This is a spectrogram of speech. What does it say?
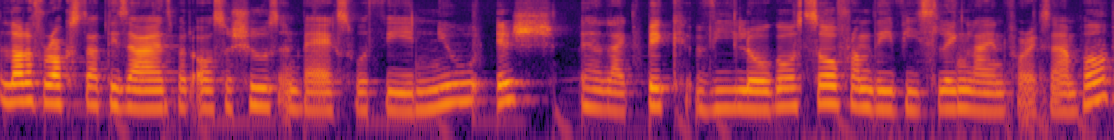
a lot of Rockstud designs, but also shoes and bags with the new-ish uh, like big V logo. So from the V Sling line, for example,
